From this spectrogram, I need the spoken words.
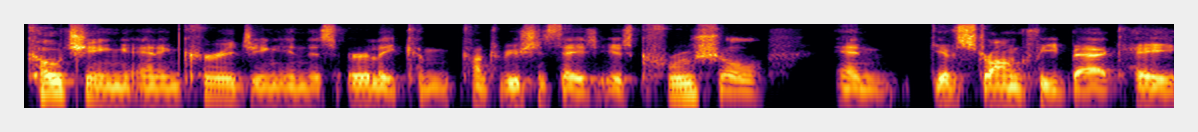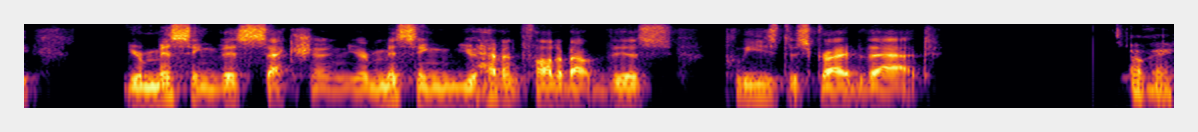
coaching and encouraging in this early contribution stage is crucial and give strong feedback. Hey, you're missing this section. You're missing, you haven't thought about this. Please describe that. Okay.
